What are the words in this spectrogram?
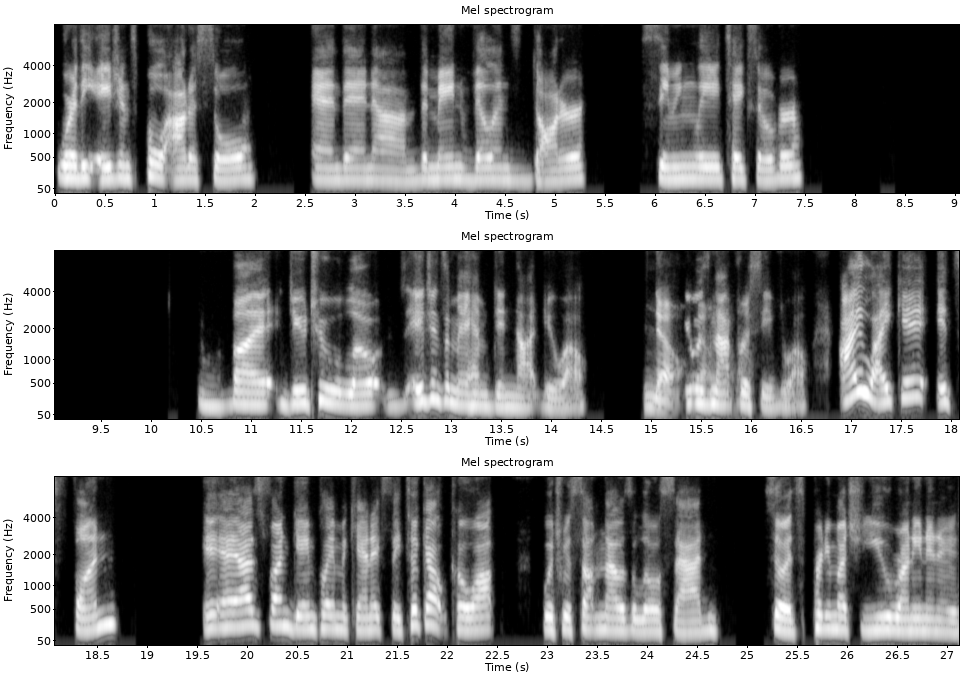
where the agents pull out a soul and then um the main villain's daughter seemingly takes over but due to low Agents of Mayhem did not do well no. it was no, not no. perceived well. I like it. It's fun. It has fun gameplay mechanics. They took out co-op, which was something that was a little sad. So it's pretty much you running in a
